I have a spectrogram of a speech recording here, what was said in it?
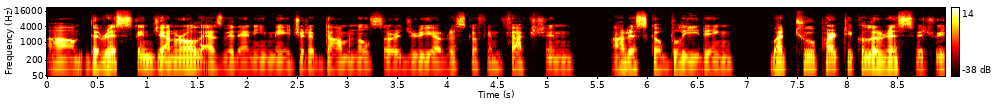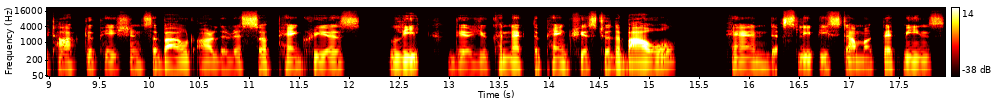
Um, the risk in general, as with any major abdominal surgery, a risk of infection, a risk of bleeding. But two particular risks which we talk to patients about are the risks of pancreas leak. There you connect the pancreas to the bowel and sleepy stomach. That means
